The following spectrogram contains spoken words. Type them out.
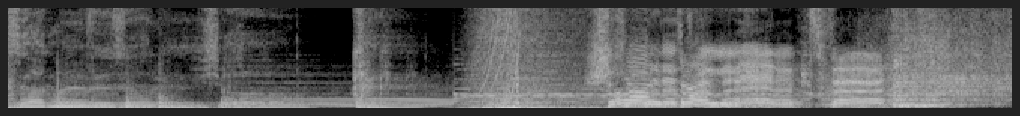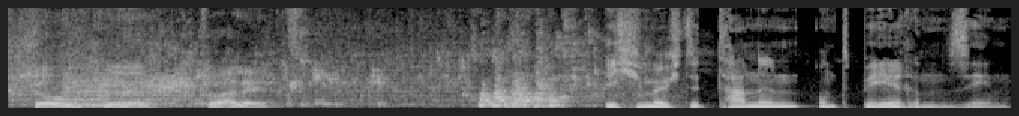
Sag mir, wie soll ich okay? Schunke-Toilette. Schunke Toilette. Ich möchte Tannen und Beeren sehen.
